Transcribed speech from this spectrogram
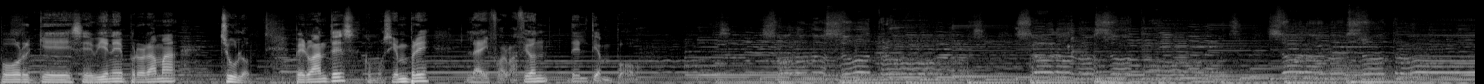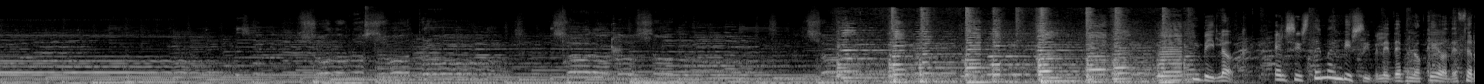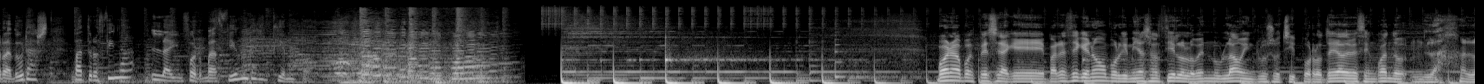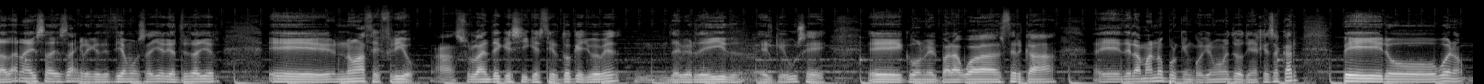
porque se viene programa chulo. Pero antes, como siempre, la información del tiempo. Solo nosotros, solo nosotros, solo nosotros, solo nosotros, solo nosotros, Biloc, el sistema invisible de bloqueo de cerraduras, patrocina la información del tiempo. Bueno, pues pese a que parece que no, porque miras al cielo, lo ven nublado, incluso chisporrotea de vez en cuando, la, dana esa de sangre que decíamos ayer y antes de ayer, eh, no hace frío. Solamente que sí que es cierto que llueve, deber de ir el que use eh, con el paraguas cerca eh, de la mano, porque en cualquier momento lo tienes que sacar. Pero bueno,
